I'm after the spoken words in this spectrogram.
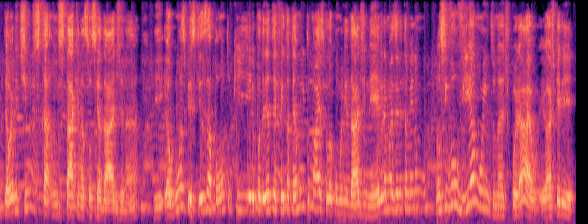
Então ele tinha um, destaque na sociedade, né? E, e algumas pesquisas apontam que ele poderia ter feito até muito mais pela comunidade negra, mas ele também não, não se envolvia muito, né? Tipo, ah, eu, eu acho que ele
